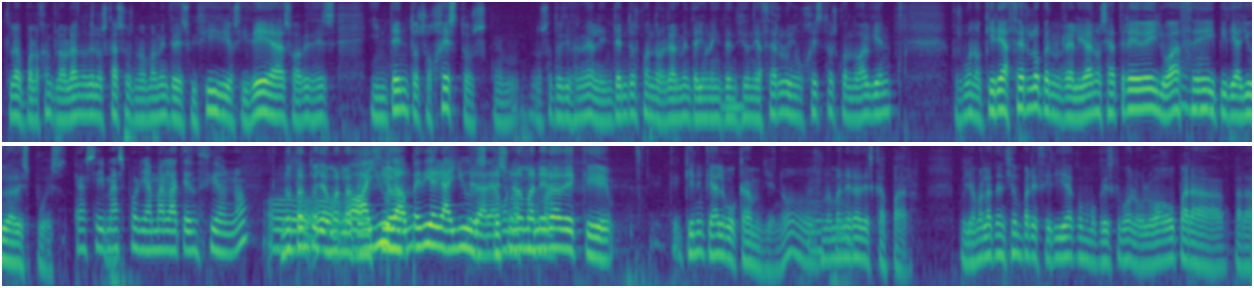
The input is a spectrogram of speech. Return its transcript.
claro, por ejemplo, hablando de los casos normalmente de suicidios, ideas o a veces intentos o gestos, nosotros diferenciamos, el intento es cuando realmente hay una intención de hacerlo y un gesto es cuando alguien, pues bueno, quiere hacerlo pero en realidad no se atreve y lo hace y pide ayuda después. Casi más por llamar la atención, ¿no? no tanto llamar la atención. ayuda, o pedir ayuda. Es, es una manera de que, quieren que algo cambie, ¿no? Es una manera de escapar. Pues llamar la atención parecería como que es que, bueno, lo hago para... para,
